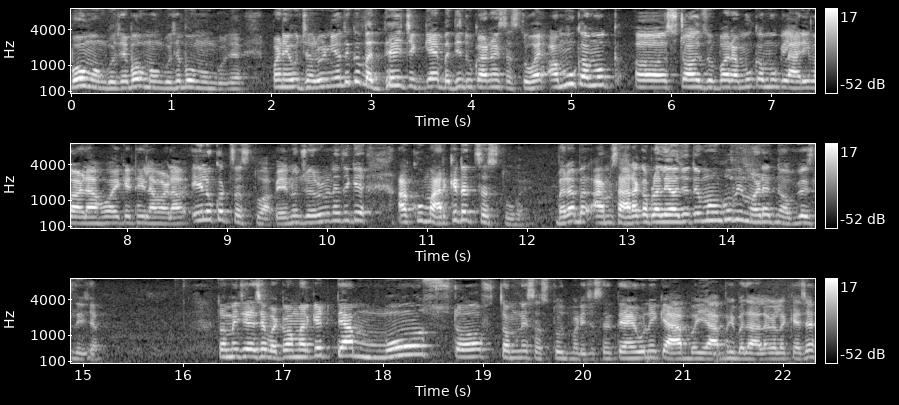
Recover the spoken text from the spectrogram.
બહુ મોંઘું છે, બહુ મોંઘું છે, બહુ મોંઘું છે. પણ એવું જરૂરી નહીં હતું કે બધી જગ્યાએ બધી દુકાનોએ સસ્તું હોય. અમુક અમુક સ્ટોલ્સ ઉપર, અમુક અમુક લારીવાળા હોય કે ઠેલાવાળા હોય, એ લોકો જ સસ્તું આપે. એનું જરૂરી નથી કે આખું માર્કેટ જ સસ્તું હોય. બરાબર? આમ સારા કપડાં લેવા જોઈએ તો મોંઘું બી મળે જ ને ઓબ્વિયસલી છે. તો અમે જે છે વટવા માર્કેટ, ત્યાં મોસ્ટ ઓફ તમને સસ્તું જ મળી જશે. ત્યાં એવું નહીં કે આ ભાઈ આ ભાઈ બધા અલગ અલગ કહે છે,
